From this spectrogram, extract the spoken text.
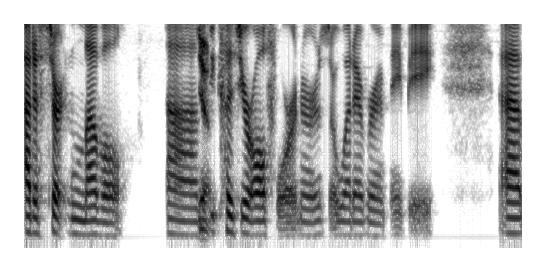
at a certain level um, Yeah. because you're all foreigners or whatever it may be uh,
